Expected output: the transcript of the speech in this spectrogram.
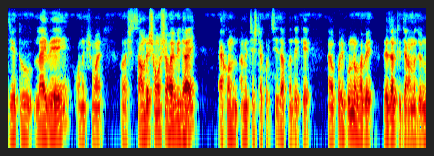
যেহেতু লাইভে অনেক সময় সাউন্ডের সমস্যা হয় বিধায়, এখন আমি চেষ্টা করছি যে আপনাদেরকে পরিপূর্ণভাবে রেজাল্টটি জানানোর জন্য।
